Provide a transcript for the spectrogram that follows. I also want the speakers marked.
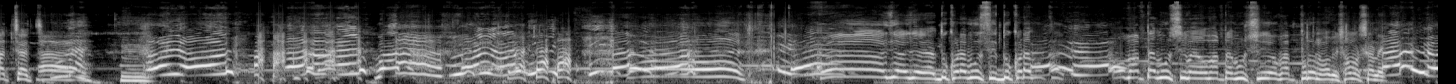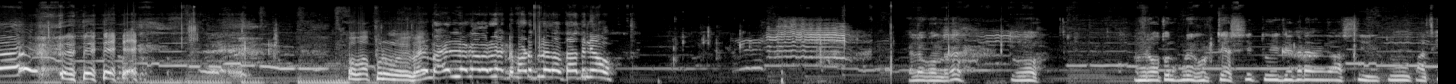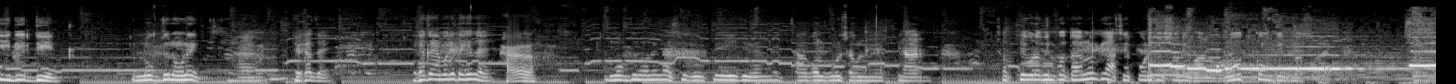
Speaker 1: আচ্ছা আচ্ছা। দুঃখটা বুঝছি দুঃখটা বুঝছি। অভাবটা বুঝছি ভাই অভাবটা বুঝছি অভাব পূরণ হবে সমস্যা নেই। অভাব পূরণ হবে ভাই।
Speaker 2: ভাইয়ের লোক আমার একটা ফটো তুলে দাও তাড়াতাড়ি নাও।
Speaker 1: হ্যালো বন্ধুরা তো আমি রতনপুরে ঘুরতে আসছি তো এই জায়গাটায় আসছি তো আজকে ঈদের দিন। তো লোকজন অনেক দেখা যায়। দেখা যায় আমাকে দেখা যায়?
Speaker 2: হ্যাঁ।
Speaker 1: লোকজন অনেক আসে ঘুরতে এই যে ছাগল গরু ছাগল নিয়ে আসছে আর সবচেয়ে বড় মেন কথা হলো কি আজকের পরিবেশ অনেক ভালো রোদ কম কিন্তু আসলে।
